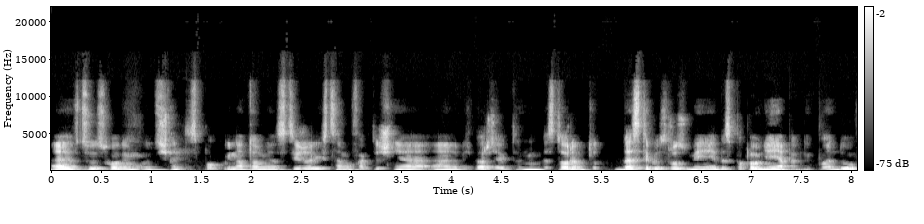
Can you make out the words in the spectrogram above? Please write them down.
e, w cudzysłowie mówiąc święty spokój. Natomiast jeżeli chcemy faktycznie być bardziej aktywnym inwestorem, to bez tego zrozumienia i bez popełnienia pewnych błędów,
